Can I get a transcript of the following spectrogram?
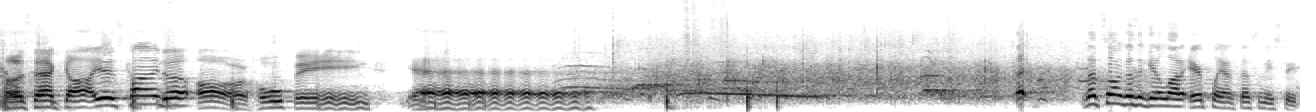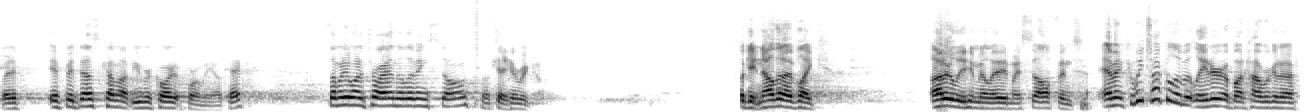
Cause that guy is kinda our whole thing. Yeah. That, that song doesn't get a lot of airplay on Sesame Street, but if, if it does come up, you record it for me, okay? Somebody want to try on the Living Stone? Okay, here we go. Okay, now that I've like utterly humiliated myself and Evan, can we talk a little bit later about how we're gonna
